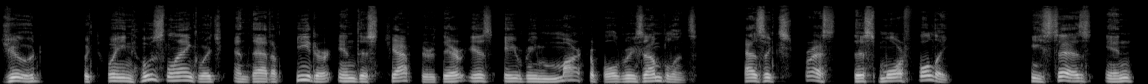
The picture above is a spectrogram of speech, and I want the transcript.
Jude, between whose language and that of Peter in this chapter there is a remarkable resemblance, has expressed this more fully. He says in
